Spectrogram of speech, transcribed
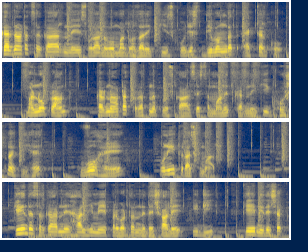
कर्नाटक सरकार ने 16 नवंबर 2021 को जिस दिवंगत एक्टर को मरणोपरांत कर्नाटक रत्न पुरस्कार से सम्मानित करने की घोषणा की है, वो हैं पुनीत राजकुमार। केंद्र सरकार ने हाल ही में प्रवर्तन निदेशालय ईडी के निदेशक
